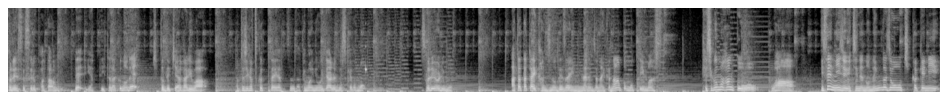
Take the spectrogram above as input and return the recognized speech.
トレースするパターンでやっていただくのできっと出来上がりは私が作ったやつが手前に置いてあるんですけどもそれよりも温かい感じのデザインになるんじゃないかなと思っています。消しゴムはんこは2021年の年賀状をきっかけに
